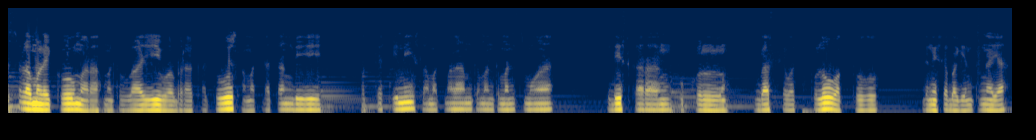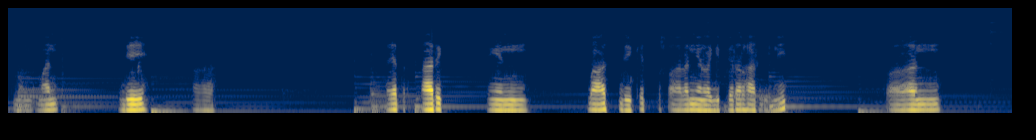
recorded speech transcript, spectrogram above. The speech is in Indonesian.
Assalamualaikum warahmatullahi wabarakatuh. Selamat datang di podcast ini. Selamat malam teman-teman semua. Jadi sekarang pukul 11 lewat 10 waktu Indonesia bagian tengah ya teman-teman. Jadi uh, Saya tertarik ingin bahas sedikit persoalan yang lagi viral hari ini. Persoalan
